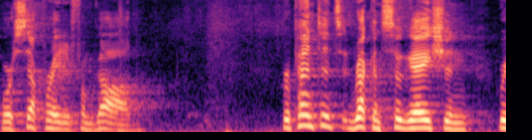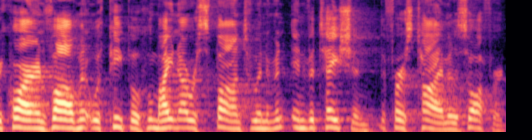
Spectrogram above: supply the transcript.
who are separated from God. Repentance and reconciliation require involvement with people who might not respond to an invitation the first time it is offered.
